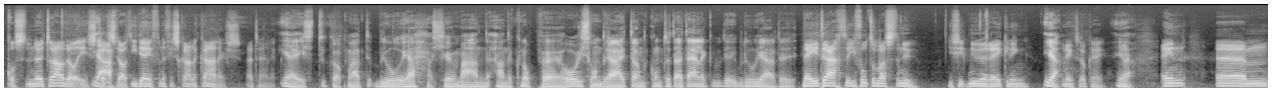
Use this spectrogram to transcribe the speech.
kostenneutraal wel is. Ja. Dat is wel het idee van de fiscale kaders uiteindelijk. Ja, is natuurlijk ook. Maar ik bedoel, ja, als je maar aan de, aan de knop eh, horizon draait, dan komt het uiteindelijk. Ik bedoel, ja, de, Nee, je draagt, je voelt de lasten nu. Je ziet nu een rekening ja, en denkt, oké. ja. ja. En, ehm,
